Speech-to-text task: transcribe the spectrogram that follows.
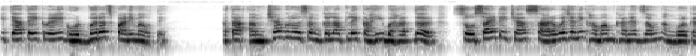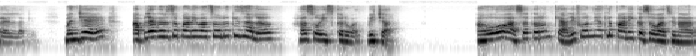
की त्यात एक वेळी घोटभरच पाणी मावते. आता आमच्या गृहसंकलातले काही बहाद्दर सोसायटीच्या सार्वजनिक हमामखान्यात जाऊन आंघोळ करायला लागले. म्हणजे आपल्या घरचं पाणी वाचवलं की झालं हा सोयीस्कर विचार. अहो असं करून कॅलिफोर्नियातलं पाणी कसं वाचणार?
